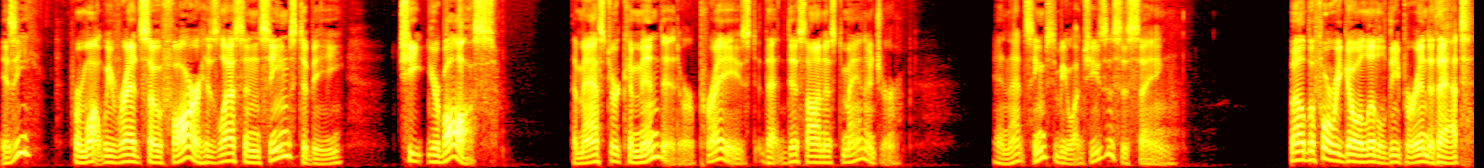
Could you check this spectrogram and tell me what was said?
Is he? From what we've read so far, his lesson seems to be cheat your boss. The master commended or praised that dishonest manager. And that seems to be what Jesus is saying. Well, before we go a little deeper into that,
